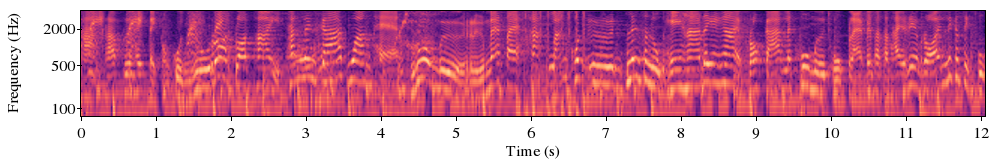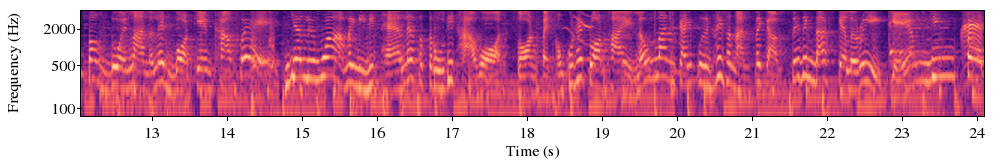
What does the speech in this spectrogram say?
ทางครับ เพื่อให้เป็ดของคุณอยู่รอดปลอดภัย ทั้งเล่นการ์ดวางแผน ร่วมมือหรือแม้แต่หักหลังคนอื่น เล่นสนุกเฮฮาได้ง่ายๆ เพราะการ์ดและคู่มือถูกแปลเป็นภาษาไทยเรียบร้อยลิขสิทธิ์ถูกต้องโดยลานและเล่นบอร์ดเกมคาเฟ่อย่าลืมว่าไม่มีมิตรแท้และศัตรูที่ถาวรซ่อนเป็ดของคุณให้ปลอดภัย แล้วลั่นไกปืนให้สนั่นไปกับ Sitting Ducks Gallery เกมยิงเป็ด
